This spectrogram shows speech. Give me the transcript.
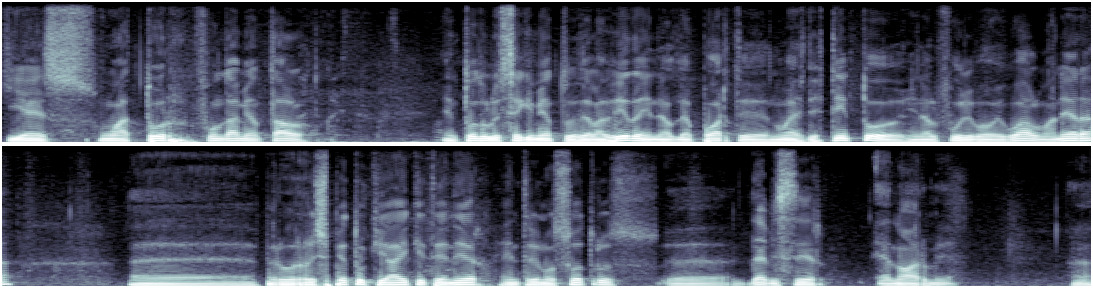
que es un actor fundamental en todos los segmentos de la vida, en el deporte no es distinto, en el fútbol igual manera, eh, pero el respeto que hay que tener entre nosotros eh, debe ser enorme. ¿eh?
